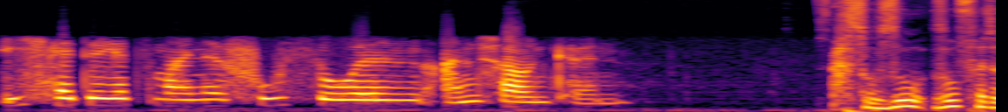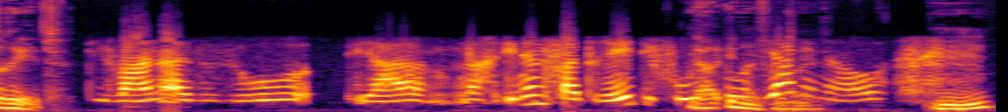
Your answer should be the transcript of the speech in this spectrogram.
ich hätte jetzt meine Fußsohlen anschauen können. Ach so, so, so verdreht. Die waren also so, ja, nach innen verdreht, die Fußsohle. innen Ja, verdreht. genau. Mhm.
